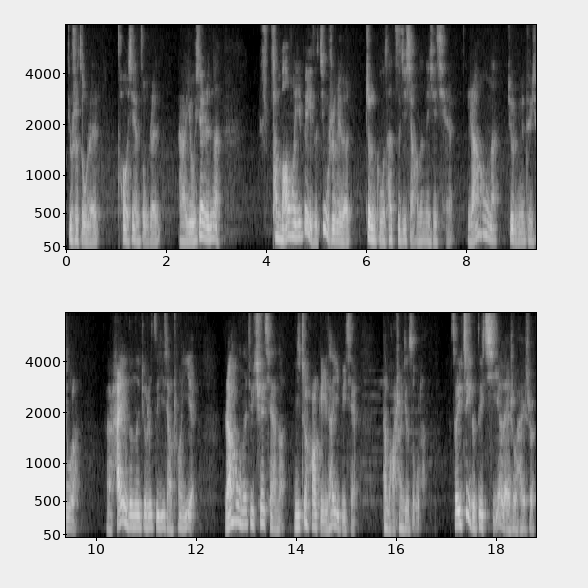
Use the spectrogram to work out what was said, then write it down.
就是走人，套现走人啊。有些人呢，他忙活一辈子就是为了挣够他自己想要的那些钱，然后呢就准备退休了啊。还有的呢就是自己想创业，然后呢就缺钱了，你正好给他一笔钱，他马上就走了。所以这个对企业来说还是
